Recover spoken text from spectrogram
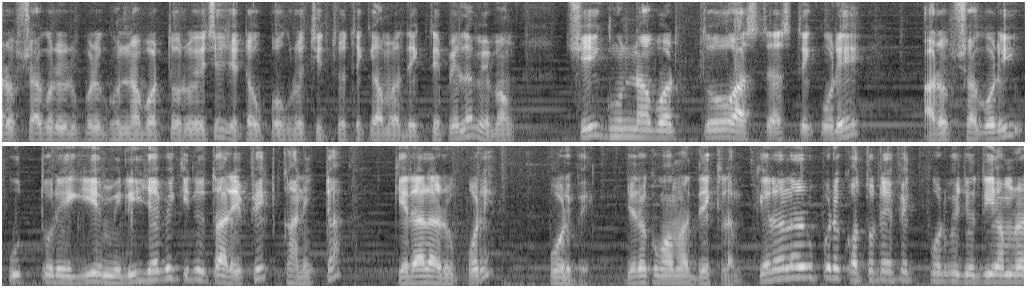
আরব সাগরের উপরে ঘূর্ণাবর্ত রয়েছে, যেটা উপগ্রহ চিত্র থেকে আমরা দেখতে পেলাম এবং সেই ঘূর্ণাবর্ত আস্তে আস্তে করে আরব সাগরেই উত্তরে গিয়ে মিলিয়ে যাবে, কিন্তু তার এফেক্ট খানিকটা কেরালার উপরে পড়বে। যেরকম আমরা দেখলাম, কেরালার উপরে কতটা এফেক্ট পড়বে যদি আমরা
